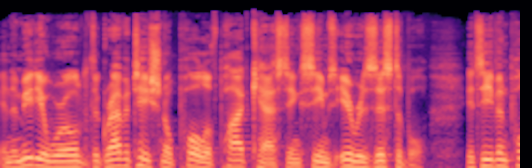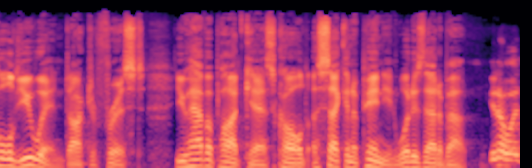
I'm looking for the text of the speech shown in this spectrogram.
In the media world, the gravitational pull of podcasting seems irresistible. It's even pulled you in, Dr. Frist. You have a podcast called A Second Opinion. What is that about? You know, a,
